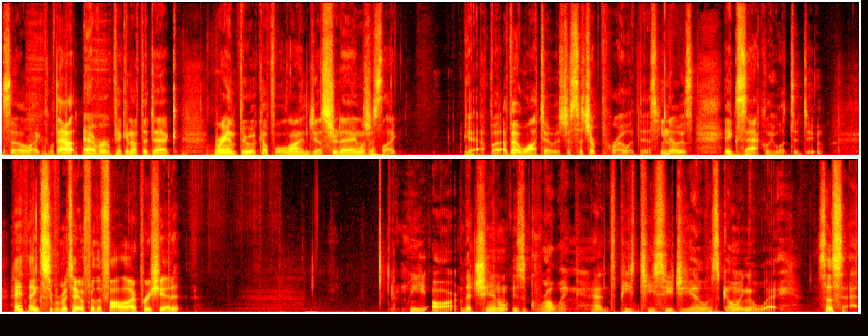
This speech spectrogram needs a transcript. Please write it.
So like without ever picking up the deck, ran through a couple of lines yesterday and was just like, yeah, but I bet Watto is just such a pro at this. He knows exactly what to do. Hey, thanks, Super Mateo, for the follow. I appreciate it. We are. The channel is growing, and PTCGO is going away. So sad.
